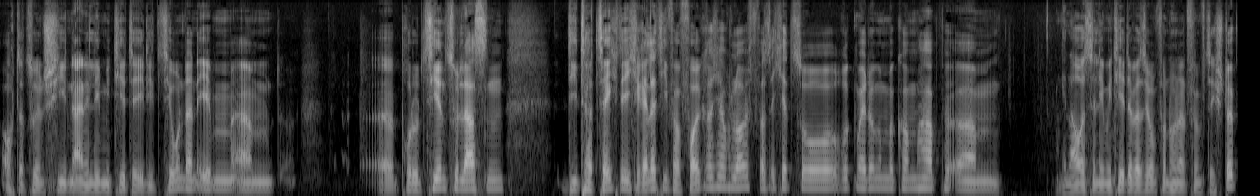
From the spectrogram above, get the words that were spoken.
auch dazu entschieden, eine limitierte Edition dann eben ähm, äh, produzieren zu lassen, die tatsächlich relativ erfolgreich auch läuft, was ich jetzt so Rückmeldungen bekommen habe. Ähm, Genau, ist eine limitierte Version von 150 Stück.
